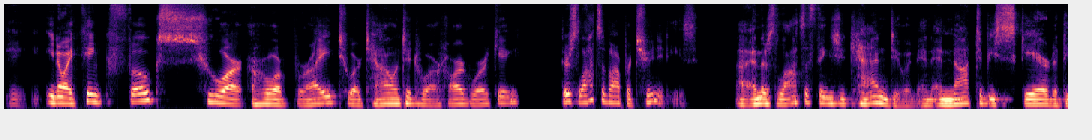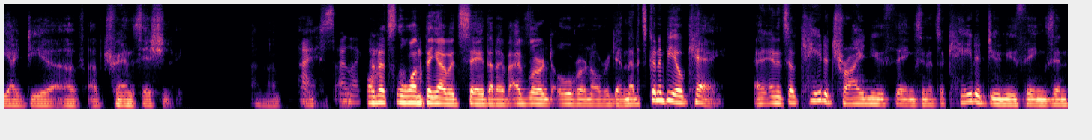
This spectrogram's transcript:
you know, I think folks who are who are bright, who are talented, who are hardworking, there's lots of opportunities. Uh, and there's lots of things you can do and, and, and not to be scared at the idea of, of transitioning. Um, nice. I like that. And that's the one thing I would say that I've, I've learned over and over again that it's going to be okay. And, and, it's okay to try new things and it's okay to do new things. And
